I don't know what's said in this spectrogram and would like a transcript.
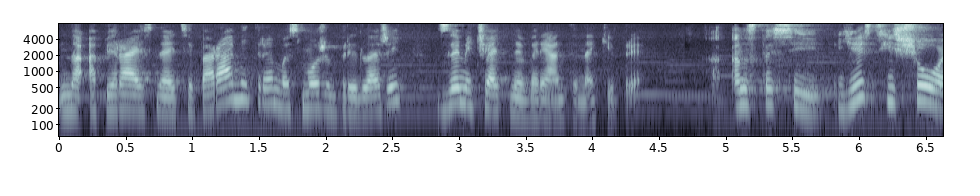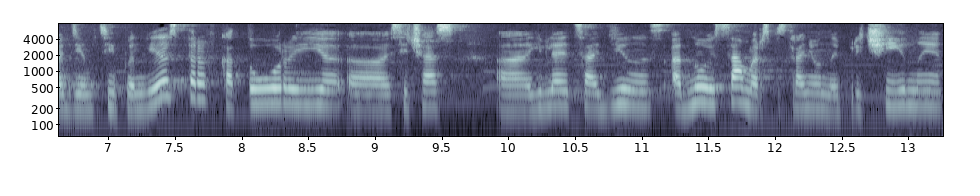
на, опираясь на эти параметры, мы сможем предложить замечательные варианты на Кипре. Анастасия, есть еще один тип инвесторов, который э, сейчас э, является один из, одной из самых распространенных причин э,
